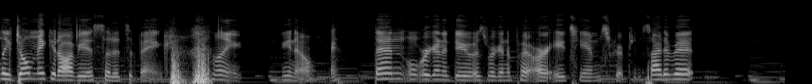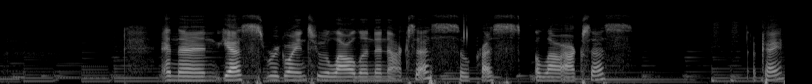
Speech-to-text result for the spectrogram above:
Like don't make it obvious that it's a bank. like, you know. Then what we're gonna do is we're gonna put our ATM script inside of it. And then yes, we're going to allow Linden access, so press allow access. Okay.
